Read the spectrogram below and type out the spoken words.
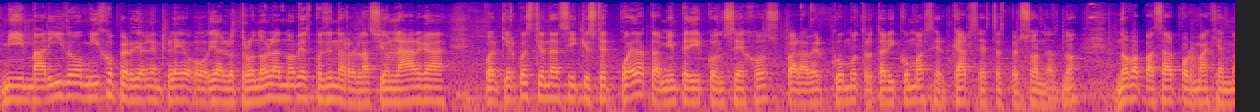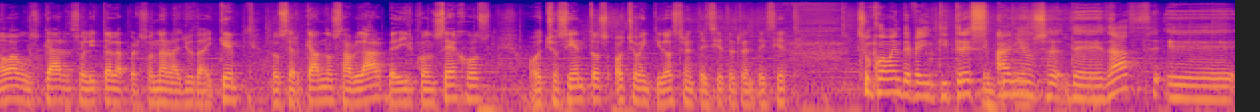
mi marido, mi hijo perdió el empleo, o ya lo tronó la novia después de una relación larga, cualquier cuestión así, que usted pueda también pedir consejos para ver cómo tratar y cómo acercarse a estas personas, ¿no? No va a pasar por magia, no va a buscar solita la persona la ayuda, hay que los cercanos hablar, pedir consejos, 800 822 3737. Es un joven de 23, años eh, de edad eh,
